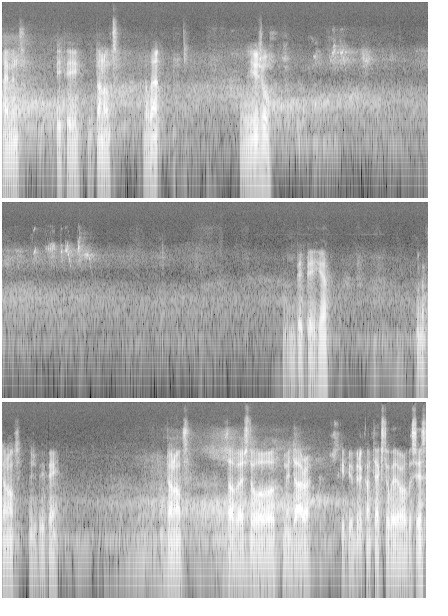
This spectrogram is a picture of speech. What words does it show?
Hayman's, BP, McDonald's, all that. All the usual. BP here. And McDonald's, there's your BP. McDonald's, Subway store, Mandara. Just to give you a bit of context of where all this is.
